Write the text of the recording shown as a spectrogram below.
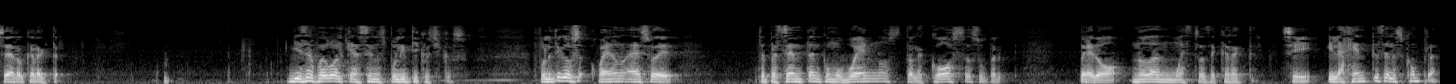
cero carácter. Y es el juego al que hacen los políticos, chicos. Los políticos juegan a eso de, se presentan como buenos, toda la cosa, super, pero no dan muestras de carácter. Sí. Y la gente se los compra.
